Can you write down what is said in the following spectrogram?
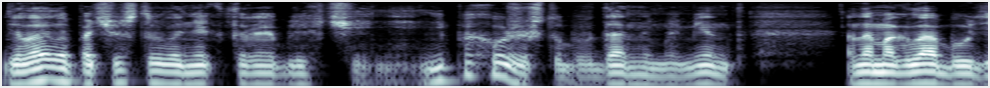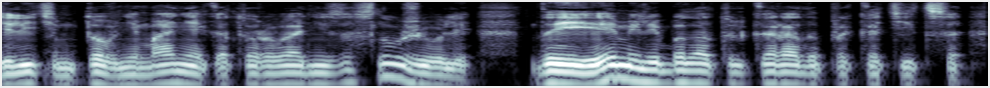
Дилайла почувствовала некоторое облегчение. Не похоже, чтобы в данный момент она могла бы уделить им то внимание, которого они заслуживали, да и Эмили была только рада прокатиться —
